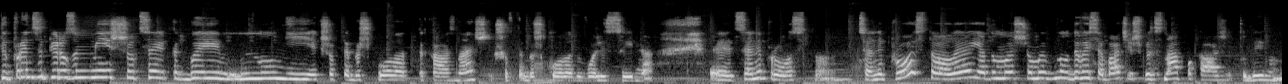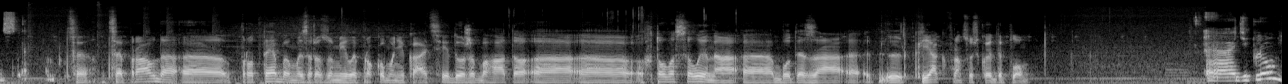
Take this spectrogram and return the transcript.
ти, в принципі, розумієш, що це якби ну ні, якщо в тебе школа така, знаєш, якщо в тебе школа доволі сильна. Е, Це не просто. Це не просто, але я думаю, що ми ну дивися, бачиш, весна покаже, подивимося. Це, це правда. Е, про тебе ми зрозуміли про комунікації дуже багато. Е, хто Василина буде за як французькою диплом? Е, Диплом,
